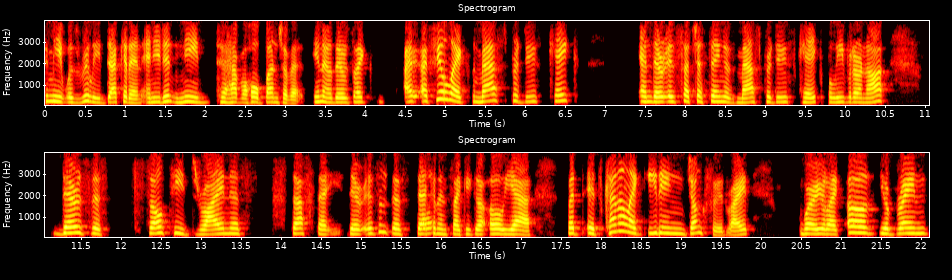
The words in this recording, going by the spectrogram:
to me, it was really decadent. And you didn't need to have a whole bunch of it. You know, there's like I, I feel like mass produced cake, and there is such a thing as mass produced cake, believe it or not, there's this salty dryness stuff that there isn't this decadence like you go, oh yeah, but it's kind of like eating junk food, right? Where you're like, oh, your brain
